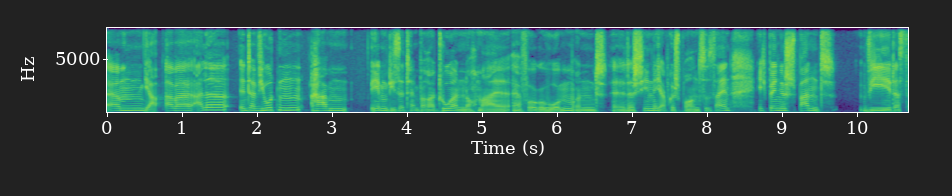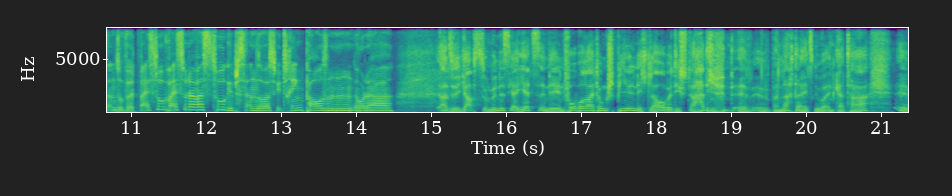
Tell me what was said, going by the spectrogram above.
Ähm, ja, aber alle Interviewten haben eben diese Temperaturen nochmal hervorgehoben und äh, das schien nicht abgesprochen zu sein. Ich bin gespannt, wie das dann so wird. Weißt du, weißt du da was zu? Gibt es dann sowas wie Trinkpausen oder? Also die gab es zumindest ja jetzt in den Vorbereitungsspielen. Ich glaube, die Stadien, äh, man lacht da jetzt drüber, in Katar äh,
